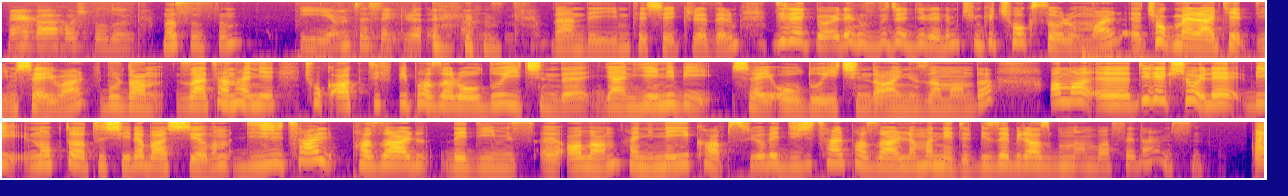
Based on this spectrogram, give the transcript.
Merhaba, hoş bulduk. Nasılsın? İyiyim, teşekkür ederim. Sen nasılsın? ben de iyiyim, teşekkür ederim. Direkt böyle hızlıca girelim çünkü çok sorun var. E, çok merak ettiğim şey var. Buradan zaten hani çok aktif bir pazar olduğu için de yani yeni bir şey olduğu için de aynı zamanda ama e, direkt şöyle bir nokta atışıyla başlayalım. Dijital pazar dediğimiz e, alan hani neyi kapsıyor ve dijital pazarlama nedir? Bize biraz bundan bahseder misin?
